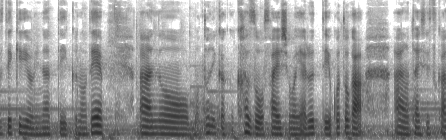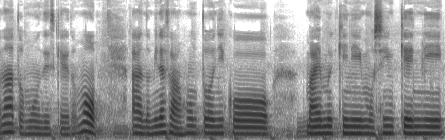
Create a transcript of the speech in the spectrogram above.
ずできるようになっていくのであのもうとにかく数を最初はやるっていうことがあの大切かなと思うんですけれどもあの皆さん本当にこう前向きにもう真剣に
